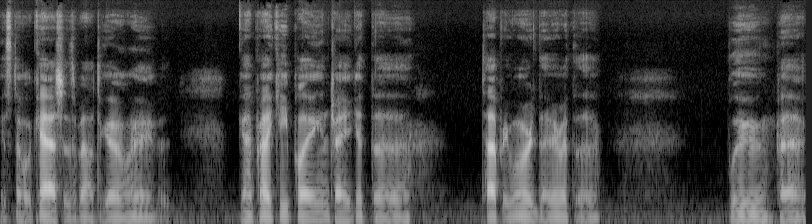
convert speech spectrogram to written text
Guess double cash is about to go away, but gotta probably keep playing and try to get the top reward there with the blue pack.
